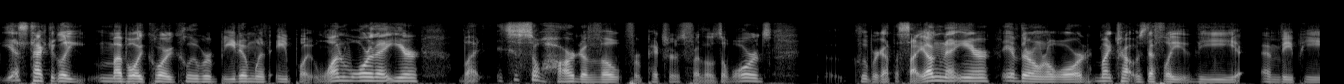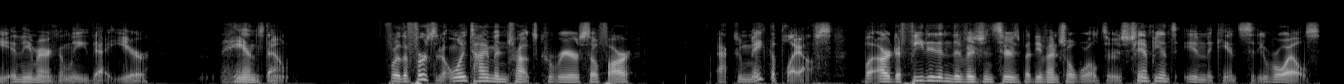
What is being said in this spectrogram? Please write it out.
yes, technically, my boy Corey Kluber beat him with 8.1 WAR that year, but it's just so hard to vote for pitchers for those awards. Kluber got the Cy Young that year. They have their own award. Mike Trout was definitely the MVP in the American League that year, hands down. For the first and only time in Trout's career so far, actually make the playoffs, but are defeated in the division series by the eventual World Series champions in the Kansas City Royals.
